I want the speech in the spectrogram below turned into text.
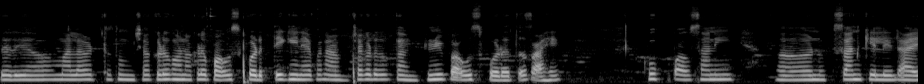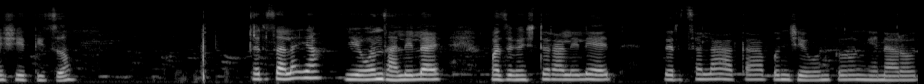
तर मला वाटतं तुमच्याकडं कोणाकडे पाऊस पडते की नाही पण आमच्याकडं कंटिन्यू पाऊस पडतच आहे. खूप पावसाने नुकसान केलेलं आहे शेतीचं. तर चला या जेवण झालेलं आहे. माझे मिस्टर आलेले आहेत. तर चला आता आपण जेवण करून घेणार आहोत.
